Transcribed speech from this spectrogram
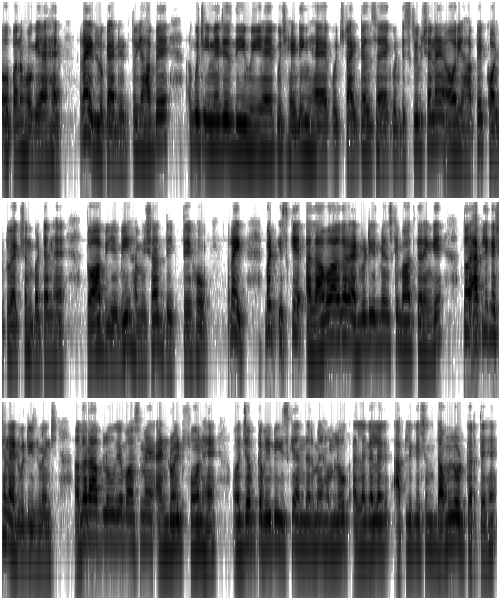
ओपन हो गया है। राइट लुक एट इट तो यहाँ पे कुछ इमेजेस दी हुई है, कुछ हेडिंग है, कुछ टाइटल्स है, कुछ डिस्क्रिप्शन है और यहाँ पे कॉल टू एक्शन बटन है। तो आप ये भी हमेशा देखते हो। राइट right. बट इसके अलावा अगर एडवर्टीजमेंट्स की बात करेंगे तो एप्लीकेशन एडवर्टीजमेंट्स अगर आप लोगों के पास में एंड्रॉयड फ़ोन है और जब कभी भी इसके अंदर में हम लोग अलग अलग एप्लीकेशन डाउनलोड करते हैं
